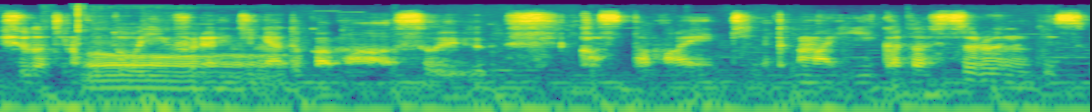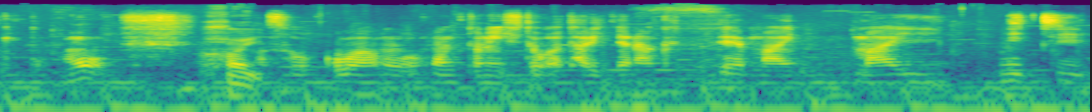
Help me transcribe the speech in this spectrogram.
人たちのことをインフラエンジニアとかまあそういうカスタマーエンジニアとかまあ言い方するんですけども、はい。まあそこはもう本当に人が足りてなくて毎毎日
